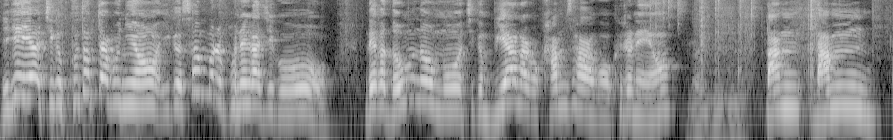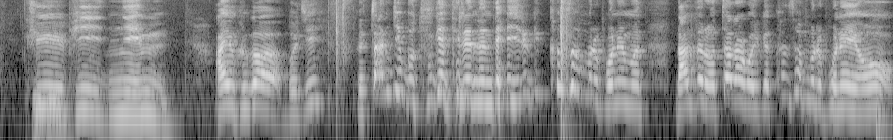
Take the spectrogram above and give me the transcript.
이게요 지금 구독자분이요 이거 선물을 보내가지고 내가 너무너무 지금 미안하고 감사하고 그러네요. 남 남규비님. 아유 그거 뭐지? 그 짠지부 두 개 드렸는데 이렇게 큰 선물을 보내면 날들 어쩌라고 이렇게 큰 선물을 보내요.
